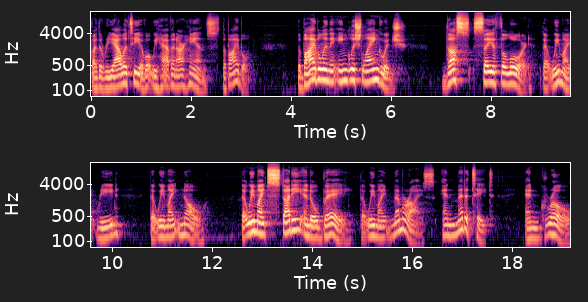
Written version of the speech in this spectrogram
by the reality of what we have in our hands the Bible. The Bible in the English language. Thus saith the Lord, that we might read, that we might know, that we might study and obey, that we might memorize and meditate and grow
